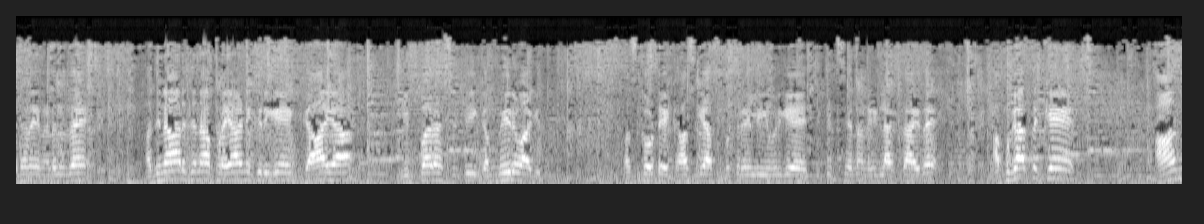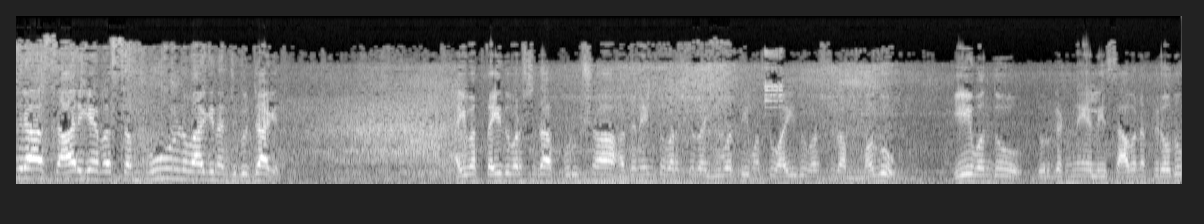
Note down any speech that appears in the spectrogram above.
ಘಟನೆ ನಡೆದಿದೆ. ಹದಿನಾರು ಜನ ಪ್ರಯಾಣಿಕರಿಗೆ ಗಾಯ, ಇಬ್ಬರ ಸ್ಥಿತಿ ಗಂಭೀರವಾಗಿದೆ. ಹೊಸಕೋಟೆ ಖಾಸಗಿ ಆಸ್ಪತ್ರೆಯಲ್ಲಿ ಇವರಿಗೆ ಚಿಕಿತ್ಸೆಯನ್ನು ನೀಡಲಾಗ್ತಾ ಇದೆ. ಅಪಘಾತಕ್ಕೆ ಆಂಧ್ರ ಸಾರಿಗೆ ಬಸ್ ಸಂಪೂರ್ಣವಾಗಿ ನಜ್ಜುಗುಜ್ಜಾಗಿದೆ ಐವತ್ತೈದು ವರ್ಷದ ಪುರುಷ, ಹದಿನೆಂಟು ವರ್ಷದ ಯುವತಿ ಮತ್ತು ಐದು ವರ್ಷದ ಮಗು ಈ ಒಂದು ದುರ್ಘಟನೆಯಲ್ಲಿ ಸಾವನ್ನಪ್ಪಿರೋದು.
